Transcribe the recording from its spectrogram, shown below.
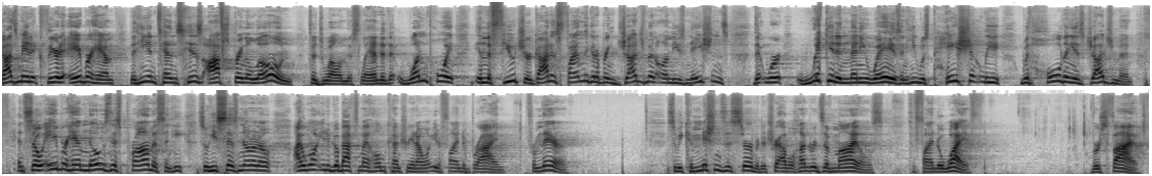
God's made it clear to Abraham that he intends his offspring alone to dwell in this land, and that one point in the future, God is finally going to bring judgment on these nations that were wicked in many ways, and he was patiently withholding his judgment. And so Abraham knows this promise, and he, so he says, No, no, no, I want you to go back to my home country, and I want you to find a bride from there. So he commissions his servant to travel hundreds of miles to find a wife. Verse 5.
